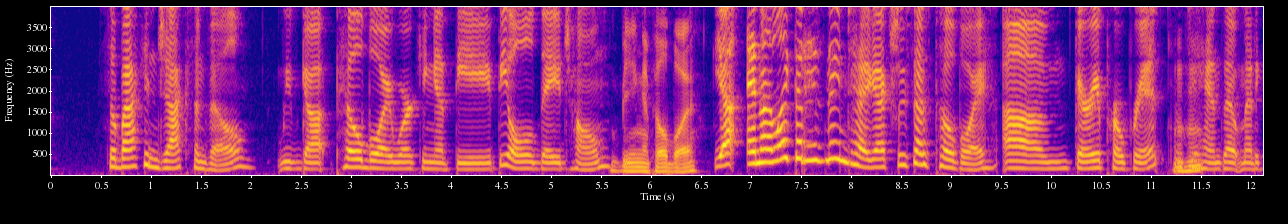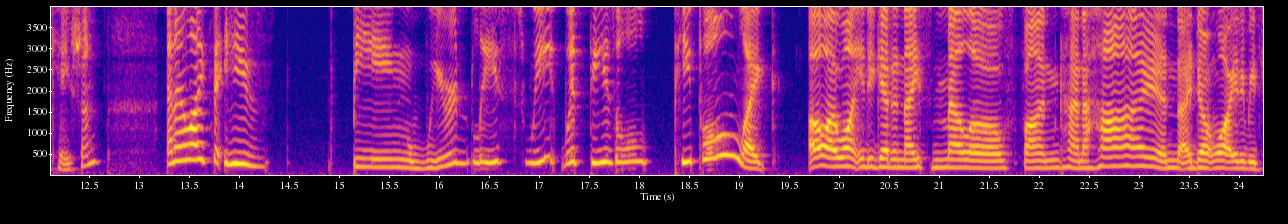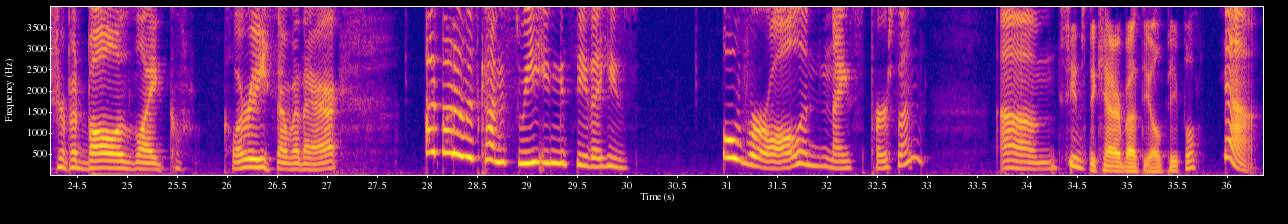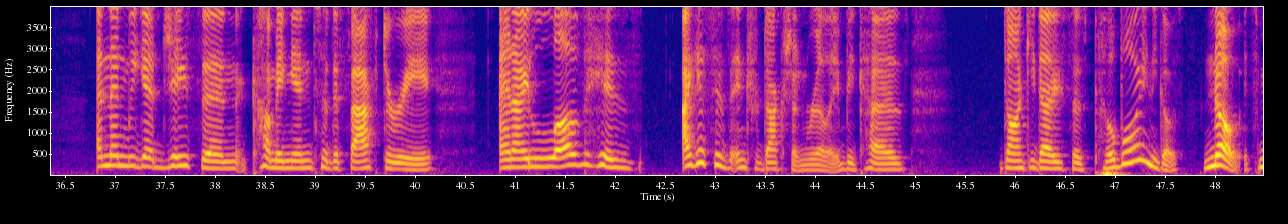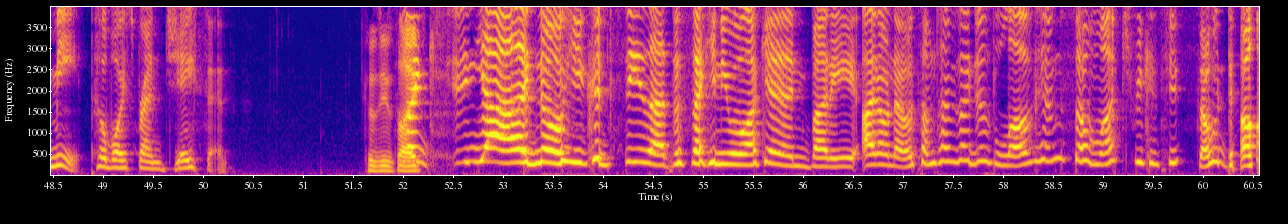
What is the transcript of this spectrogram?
So back in Jacksonville, we've got Pillboy working at the the old age home. Being a pillboy. Yeah, and I like that his name tag actually says Pillboy. Um, very appropriate since he hands out medication. And I like that he's being weirdly sweet with these old people. Like, oh, I want you to get a nice, mellow, fun kind of high, and I don't want you to be tripping balls like Clarice over there. I thought it was kind of sweet. You can see that he's overall a nice person. Um, seems to care about the old people. yeah. And then we get Jason coming into the factory. And I love his, I guess his introduction really, because Donkey Daddy says, Pillboy? And he goes, No, it's me, Pillboy's friend Jason. Because he's like, Like, yeah, I know he could see that the second you walk in, buddy. I don't know. Sometimes I just love him so much because he's so dumb.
